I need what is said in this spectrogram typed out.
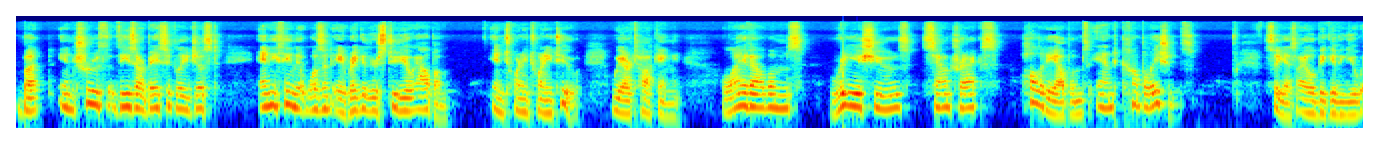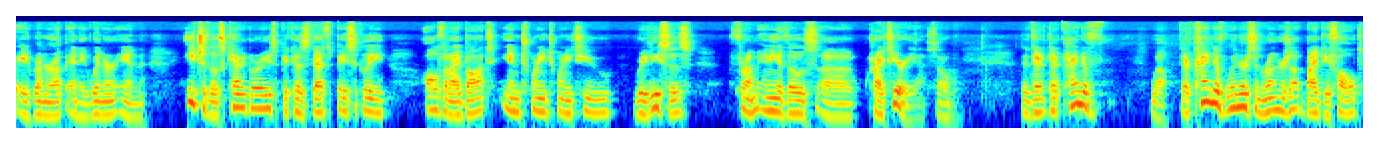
But in truth, these are basically just anything that wasn't a regular studio album in 2022. We are talking live albums, reissues, soundtracks, holiday albums, and compilations. So yes, I will be giving you a runner-up and a winner in each of those categories because that's basically all that I bought in 2022 releases from any of those uh, criteria. So they're, they're kind of, well, they're kind of winners and runners-up by default,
